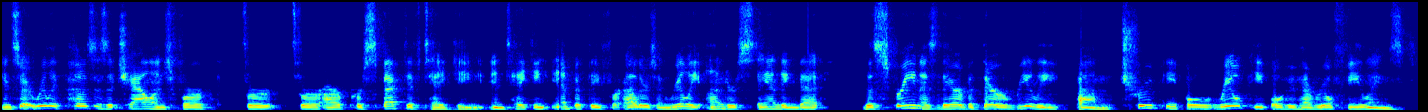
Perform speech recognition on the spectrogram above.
And so it really poses a challenge for for for our perspective taking and taking empathy for others and really understanding that the screen is there, but there are really um, true people, real people who have real feelings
